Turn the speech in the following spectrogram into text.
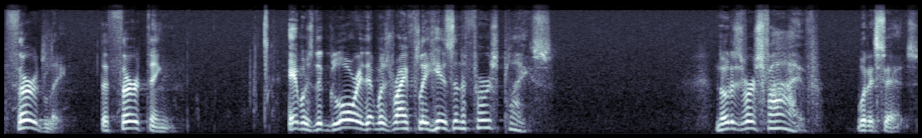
Thirdly, the third thing it was the glory that was rightfully his in the first place. Notice verse 5, what it says.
